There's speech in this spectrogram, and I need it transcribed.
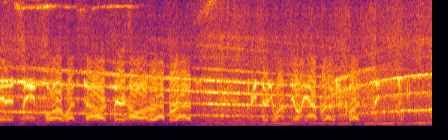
activated, main floor, west tower, clearing all other apparatus. 331 is the only apparatus required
